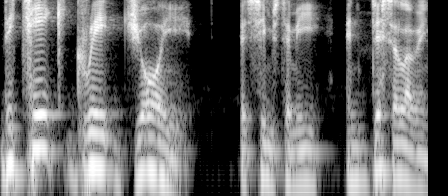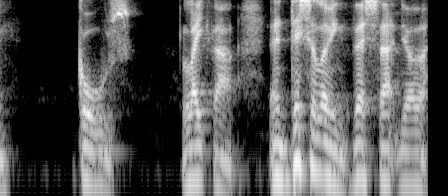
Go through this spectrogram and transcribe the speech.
They take great joy, it seems to me, in disallowing goals like that and disallowing this, that, and the other,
